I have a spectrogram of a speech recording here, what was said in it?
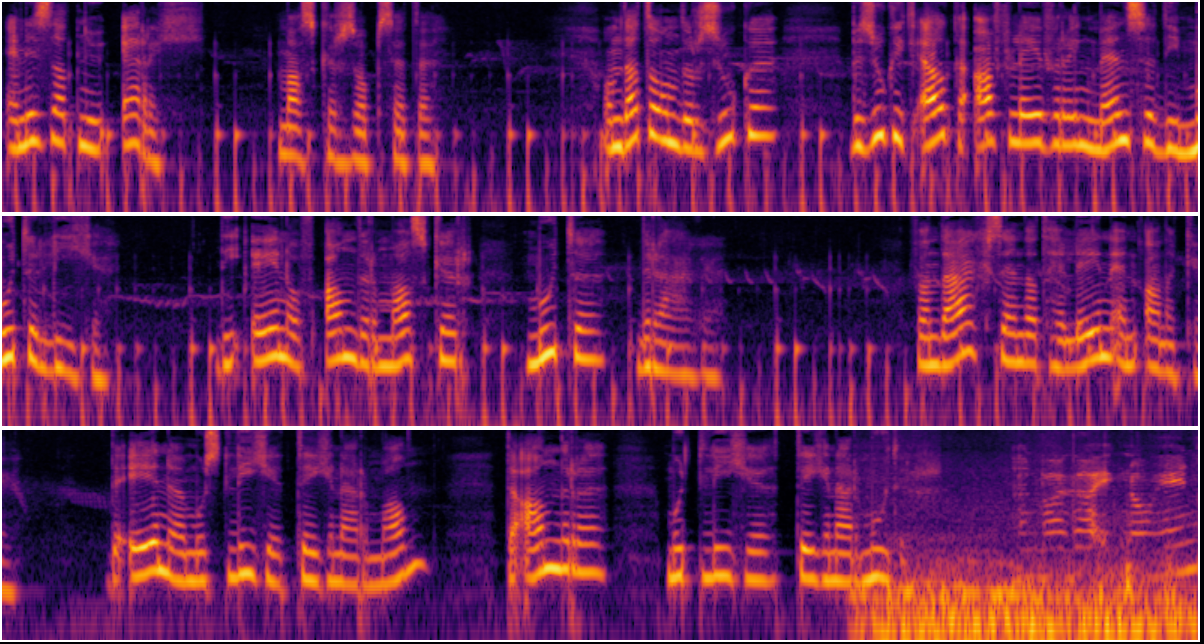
En is dat nu erg? Maskers opzetten. Om dat te onderzoeken, bezoek ik elke aflevering mensen die moeten liegen. Die een of ander masker moeten dragen. Vandaag zijn dat Helene en Anneke. De ene moest liegen tegen haar man, de andere moet liegen tegen haar moeder. En waar ga ik nou heen?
